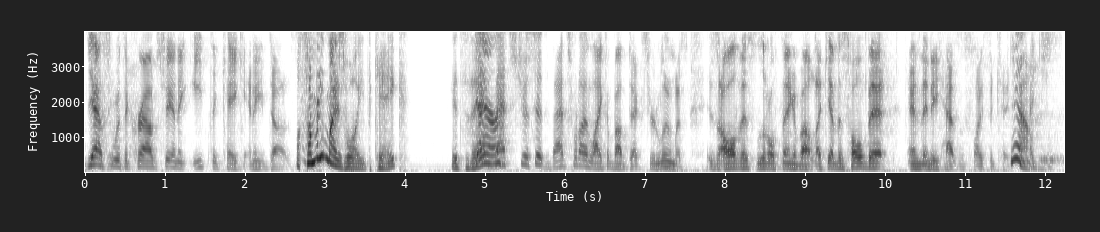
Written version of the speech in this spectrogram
Yes, with the crowd chanting, "Eat the cake," and he does. well, somebody might as well eat the cake. It's Yeah, there. that's just it. That's what I like about Dexter Lumis is all this little thing about like yeah, this whole bit, and then he has a slice of cake. Yeah. Just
